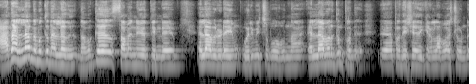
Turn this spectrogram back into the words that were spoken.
അതല്ല നമുക്ക് നല്ലത്. നമുക്ക് സമന്വയത്തിന്റെ എല്ലാവരുടെയും ഒരുമിച്ച് പോകുന്ന എല്ലാവർക്കും പ്രതിഷേധിക്കാനുള്ള അവകാശമുണ്ട്.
